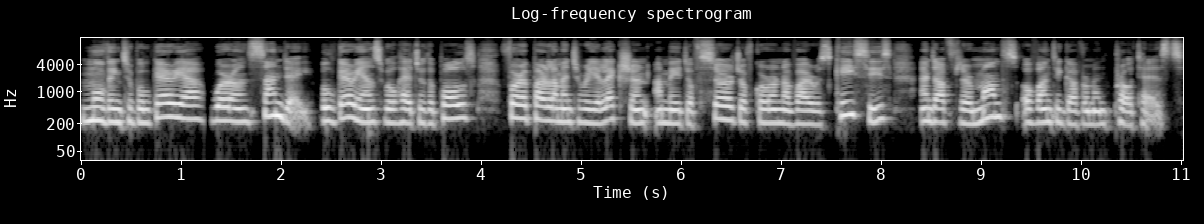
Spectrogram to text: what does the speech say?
moving to Bulgaria, where on Sunday, Bulgarians will head to the polls for a parliamentary election amid a surge of coronavirus cases and after months of anti-government protests.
